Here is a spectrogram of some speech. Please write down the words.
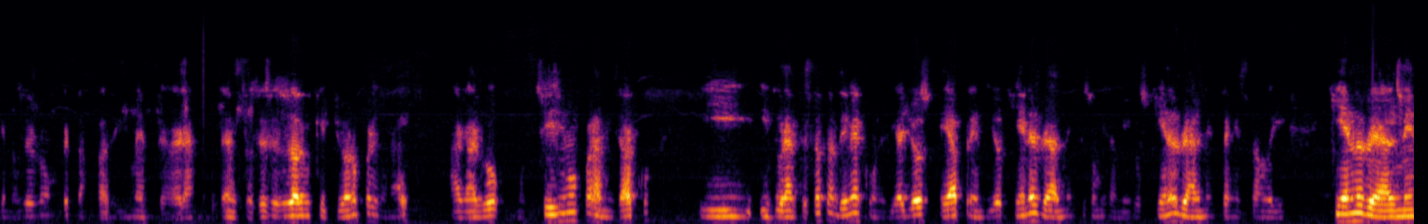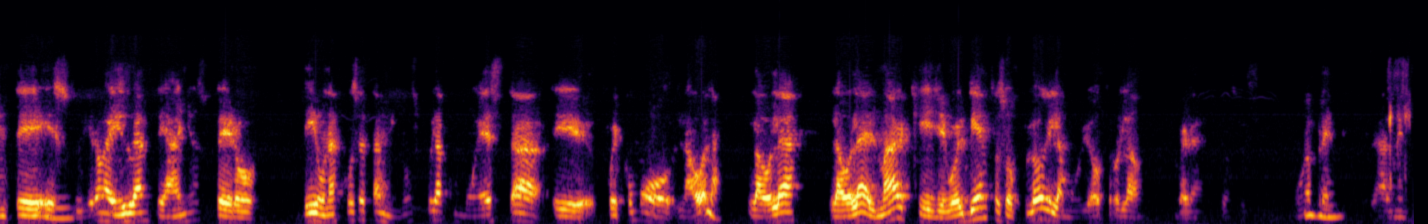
que no se rompe tan fácilmente, ¿verdad? Entonces, eso es algo que yo en lo personal agarro muchísimo para mi saco. Y, y, durante esta pandemia, como decía yo, he aprendido quiénes realmente son mis amigos, quiénes realmente han estado ahí, quienes realmente estuvieron ahí durante años, pero de una cosa tan minúscula como esta eh, fue como la ola, la ola, la ola del mar que llegó el viento, sopló y la movió a otro lado, ¿verdad? Entonces, uno aprende realmente.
